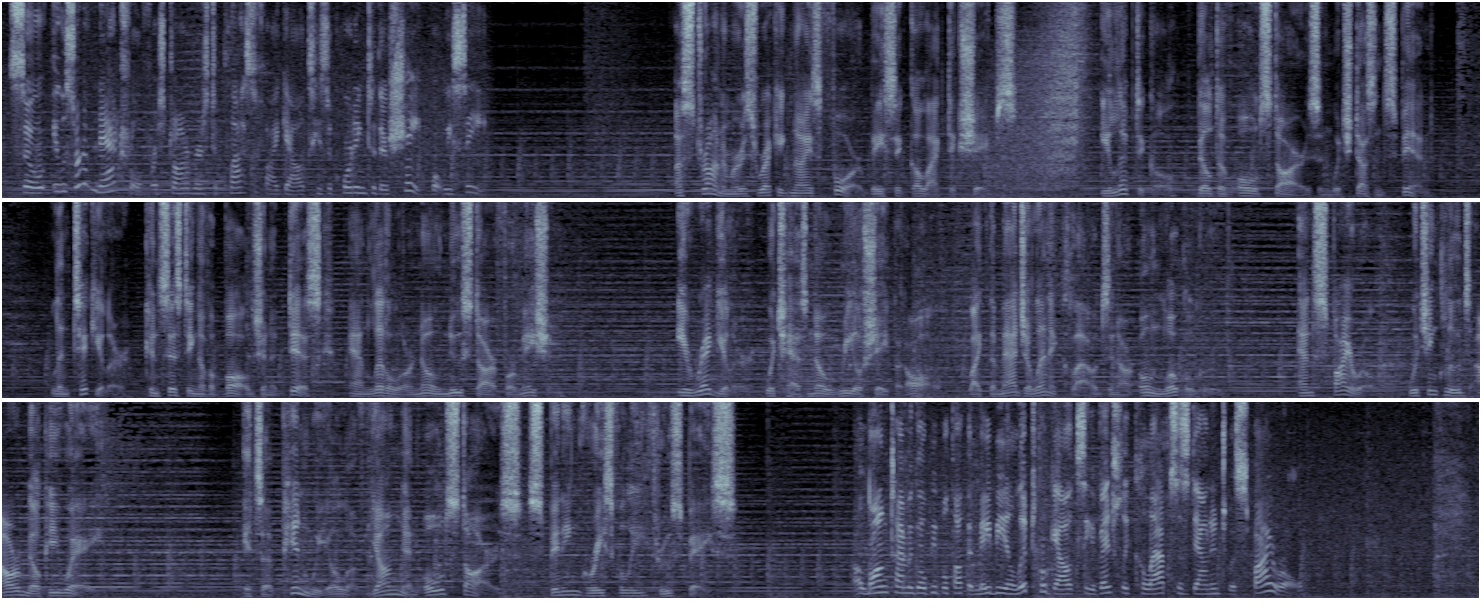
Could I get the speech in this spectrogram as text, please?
So it was sort of natural for astronomers to classify galaxies according to their shape, what we see. Astronomers recognize four basic galactic shapes. Elliptical, built of old stars and which doesn't spin. Lenticular, consisting of a bulge and a disk and little or no new star formation. Irregular, which has no real shape at all, like the Magellanic Clouds in our own local group. And spiral, which includes our Milky Way. It's a pinwheel of young and old stars spinning gracefully through space. A long time ago, people thought that maybe an elliptical galaxy eventually collapses down into a spiral.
